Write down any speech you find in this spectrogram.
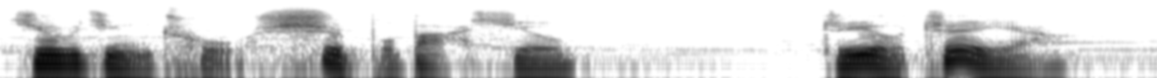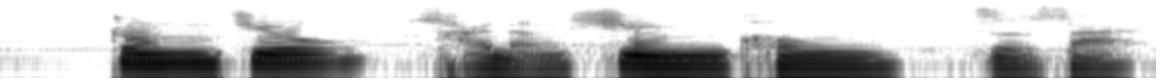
究竟处，誓不罢休。只有这样。终究才能心空自在。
